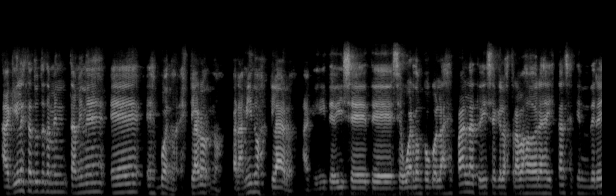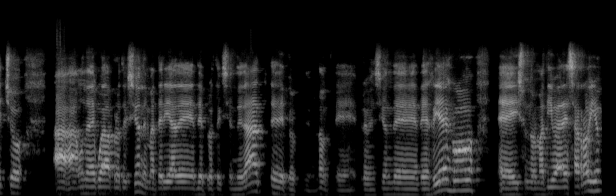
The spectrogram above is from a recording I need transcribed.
aquí el estatuto también, también es, es, bueno, es claro, no, para mí no es claro. Aquí te dice, te, se guarda un poco las espaldas, te dice que los trabajadores a distancia tienen derecho a, una adecuada protección en materia de, protección de edad, de, prevención de, riesgo eh, y su normativa de desarrollo.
